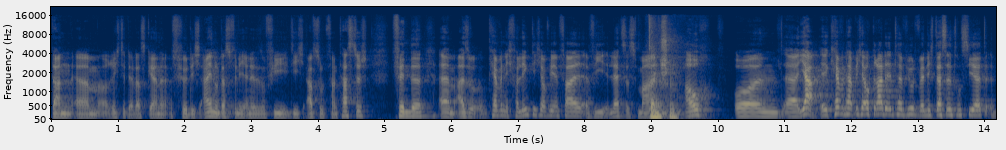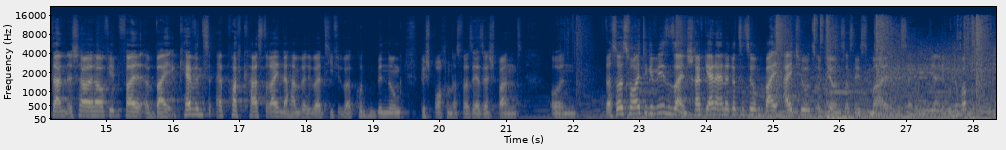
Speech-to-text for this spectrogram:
dann ähm, richtet er das gerne für dich ein. Und das finde ich eine Philosophie, die ich absolut fantastisch finde. Ähm, also Kevin, ich verlinke dich auf jeden Fall, wie letztes Mal Dankeschön. auch. Und äh, ja, Kevin hat mich auch gerade interviewt. Wenn dich das interessiert, dann schau auf jeden Fall bei Kevins äh, Podcast rein. Da haben wir über tief über Kundenbindung gesprochen. Das war sehr, sehr spannend. Und das soll es für heute gewesen sein. Schreib gerne eine Rezension bei iTunes und wir uns das nächste Mal. Bis dahin, dir eine gute Woche.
